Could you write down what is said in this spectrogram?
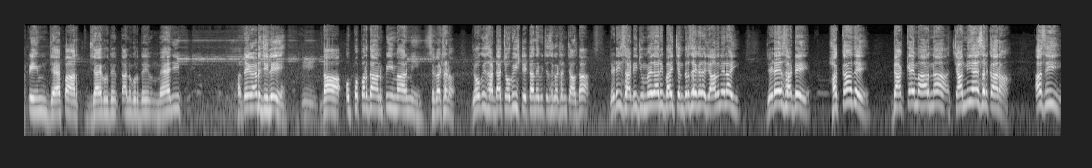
ਭੀਮ, ਜੈ ਭਾਰਤ, ਜੈ ਗੁਰਦੇਵ ਧੰਨ ਗੁਰਦੇਵ। ਮੈਂ ਜੀ ਫਤਿਹਗੜ੍ਹ ਜ਼ਿਲ੍ਹੇ ਦਾ ਉਪ ਪ੍ਰਧਾਨ ਭੀਮ ਆਰਮੀ ਸੰਗਠਨ, ਜੋ ਕਿ ਸਾਡਾ 24 ਸਟੇਟਾਂ ਦੇ ਵਿੱਚ ਸੰਗਠਨ ਚੱਲਦਾ, ਜਿਹੜੀ ਸਾਡੀ ਜ਼ਿੰਮੇਵਾਰੀ ਬਾਈ ਚੰਦਰ ਸ਼ੇਖਰ ਆਜ਼ਾਦ ਨੇ ਲਾਈ, ਜਿਹੜੇ ਸਾਡੇ ਹੱਕਾਂ ਦੇ ਡਾਕੇ ਮਾਰਨਾ ਚਾਹੁੰਦੀਆਂ ਸਰਕਾਰਾਂ, ਅਸੀਂ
